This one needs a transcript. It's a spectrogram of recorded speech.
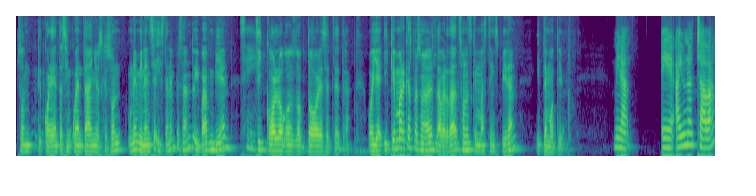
son de 40, 50 años, que son una eminencia y están empezando y van bien. Psicólogos, doctores, etcétera. Oye, ¿y qué marcas personales, la verdad, son las que más te inspiran y te motivan? Mira, eh, hay una chava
